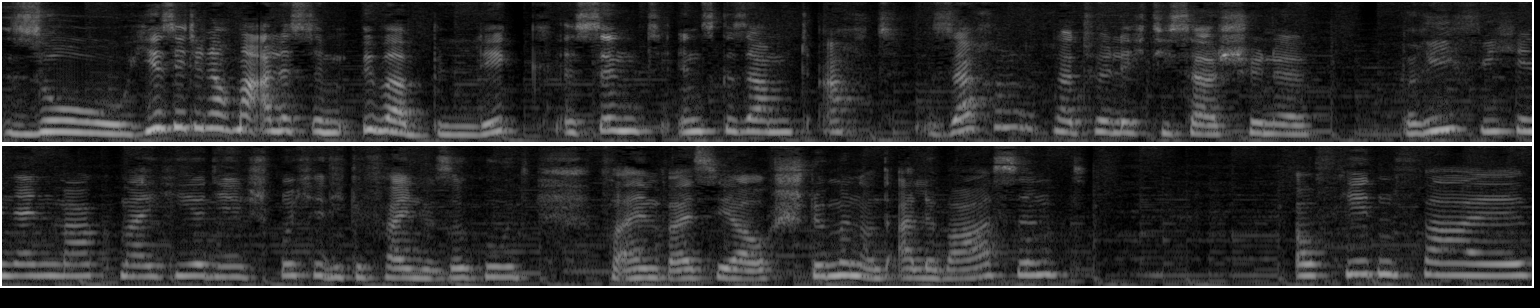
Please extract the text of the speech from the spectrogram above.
So, hier seht ihr nochmal alles im Überblick. Es sind insgesamt acht Sachen. Natürlich dieser schöne Brief, wie ich ihn nennen mag, mal hier. Die Sprüche, die gefallen mir so gut. Vor allem, weil sie ja auch stimmen und alle wahr sind auf jeden Fall,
